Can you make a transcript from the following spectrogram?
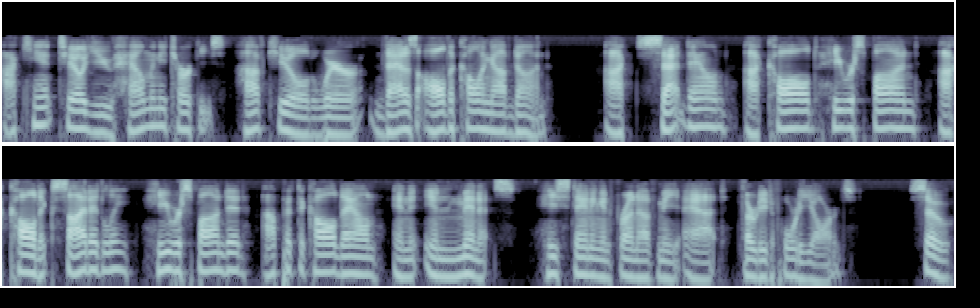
I can't tell you how many turkeys I've killed where that is all the calling I've done. I sat down, I called, he responded. I called excitedly, he responded. I put the call down, and in minutes, he's standing in front of me at 30 to 40 yards. So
